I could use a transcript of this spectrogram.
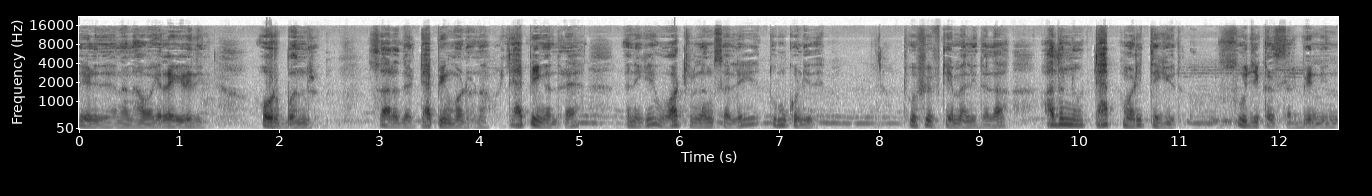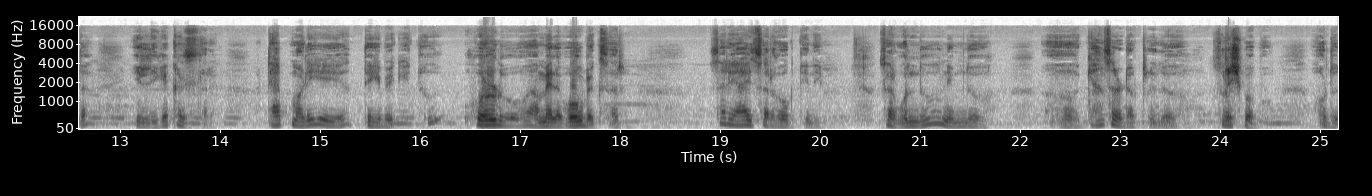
ಹೇಳಿದೆ, ನಾನು ಅವಾಗೆಲ್ಲ ಹೇಳಿದ್ದೀನಿ. ಅವ್ರು ಬಂದರು. ಸರ್, ಅದು ಟ್ಯಾಪಿಂಗ್ ಮಾಡೋಣ. ಟ್ಯಾಪಿಂಗ್ ಅಂದರೆ ನನಗೆ ವಾಟ್ರ್ ಲಂಗ್ಸಲ್ಲಿ ತುಂಬಿಕೊಂಡಿದೆ. ಟೂ ಫಿಫ್ಟಿ ಎಂ ಎಲ್ ಇದೆಯಲ್ಲ, ಅದನ್ನು ಟ್ಯಾಪ್ ಮಾಡಿ ತೆಗೆಯೋದು. ಸೂಜಿ ಕಳಿಸ್ತಾರೆ ಬೆನ್ನಿಂದ, ಇಲ್ಲಿಗೆ ಕಳಿಸ್ತಾರೆ. ಟ್ಯಾಪ್ ಮಾಡಿ ತೆಗಿಬೇಕಿತ್ತು. ಹೊರಡು, ಆಮೇಲೆ ಹೋಗ್ಬೇಕು ಸರ್. ಸರಿ, ಆಯ್ತು ಸರ್, ಹೋಗ್ತೀನಿ. ಸರ್, ಒಂದು ನಿಮ್ಮದು ಕ್ಯಾನ್ಸರ್ ಡಾಕ್ಟ್ರ್ ಇದು ಸುರೇಶ್ ಬಾಬು. ಅವ್ರದ್ದು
